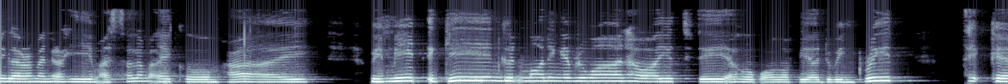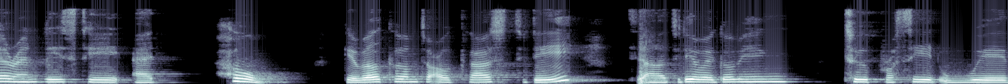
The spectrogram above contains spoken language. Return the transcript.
Bismillahirrahmanirrahim. Assalamualaikum. Hi. We meet again. Good morning, everyone. How are you today? I hope all of you are doing great. Take care and please stay at home. Okay, welcome to our class today. Uh, today we're going to proceed with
